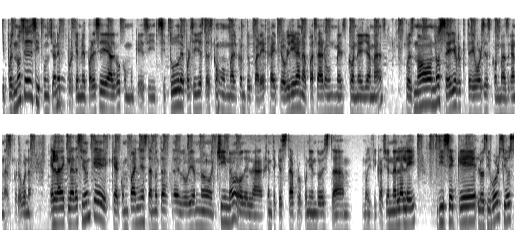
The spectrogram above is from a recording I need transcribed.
Y pues no sé si funcione porque me parece algo como que si, si tú de por sí ya estás como mal con tu pareja y te obligan a pasar un mes con ella más, pues no, no sé, yo creo que te divorcias con más ganas. Pero bueno, en la declaración que, que acompaña esta nota del gobierno chino o de la gente que está proponiendo esta modificación a la ley, dice que los divorcios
